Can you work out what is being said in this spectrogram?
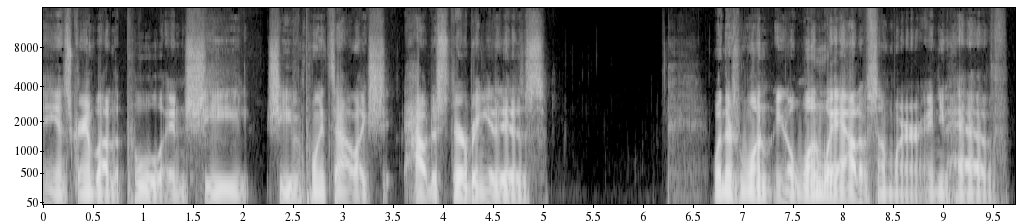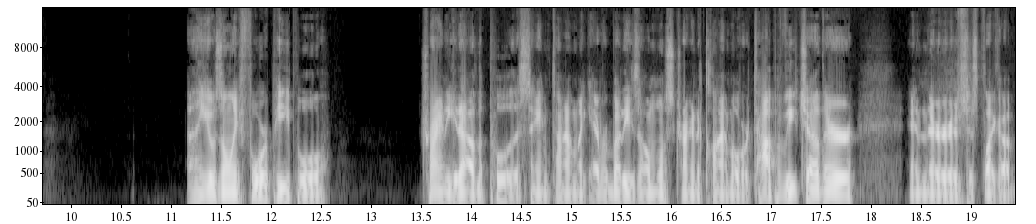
and scramble out of the pool. And she she even points out like she, how disturbing it is when there's one you know one way out of somewhere and you have I think it was only four people trying to get out of the pool at the same time. Like everybody's almost trying to climb over top of each other, and there is just like a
